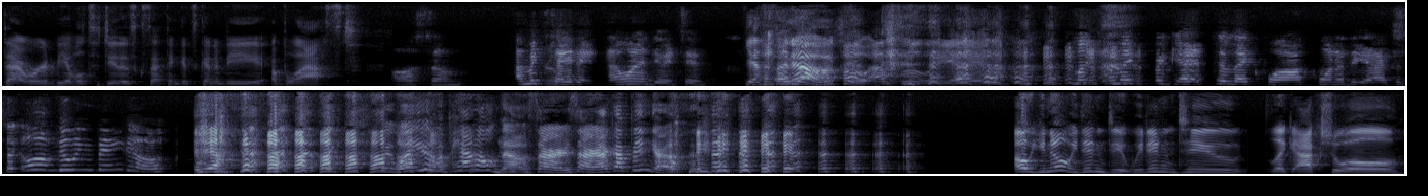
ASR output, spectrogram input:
that we're going to be able to do this because I think it's going to be a blast. Awesome. I'm excited. I want to do it too. Yes, I know. yeah, me too. Oh, absolutely. Yeah, yeah. I might, I might forget to like walk one of the actors like, oh, I'm doing bingo. Yeah. Wait, what? You have a panel? No, sorry, sorry, I got bingo. Oh, you know what we didn't do? We didn't do like actual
